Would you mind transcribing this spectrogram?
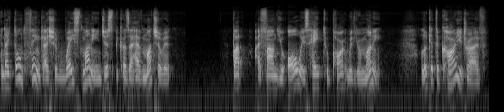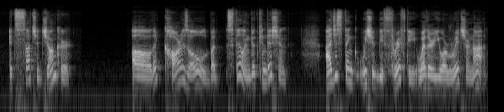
and I don't think I should waste money just because I have much of it. But I found you always hate to part with your money. Look at the car you drive. It's such a junker. Oh, that car is old, but still in good condition. I just think we should be thrifty whether you are rich or not.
